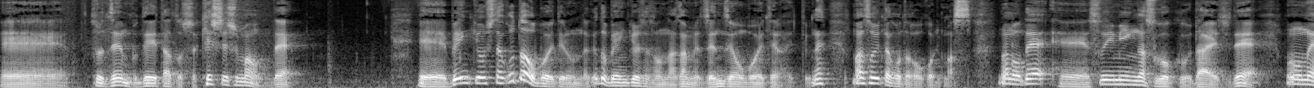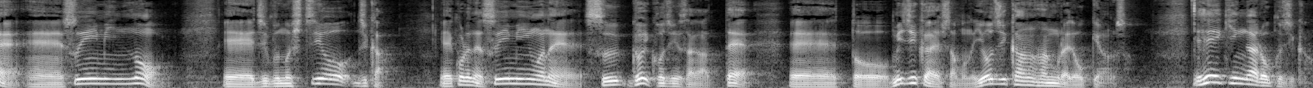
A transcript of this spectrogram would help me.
えー、それ全部データとして消してしまうんで、えー、勉強したことは覚えてるんだけど、勉強したその中身は全然覚えてないっていうね。まあそういったことが起こります。なので、えー、睡眠がすごく大事で、このね、えー、睡眠の、えー、自分の必要時間。えー、これね、睡眠はね、すっごい個人差があって、えー、っと、短い人はもね、4時間半ぐらいで OK なんですよ。平均が6時間。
